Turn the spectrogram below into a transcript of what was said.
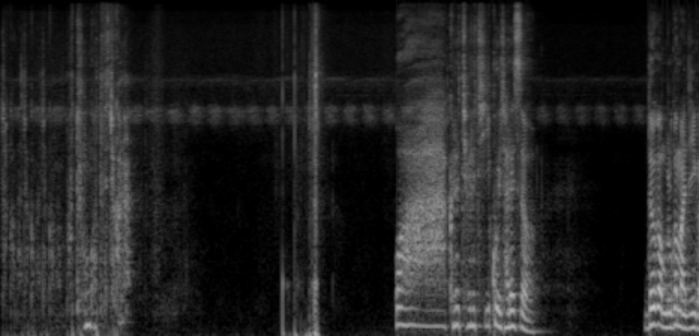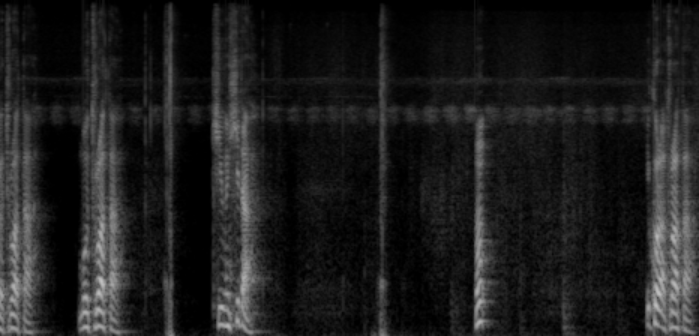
잠깐만 잠깐만 잠깐만. 뭐 들어온 것 같은데 잠깐만. 와 그렇지 그렇지. 이 꼴이 잘했어 너가 물건 만지니까 들어왔다. 뭐 들어왔다. 기운 희다. 어? 이코라 들어왔다.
